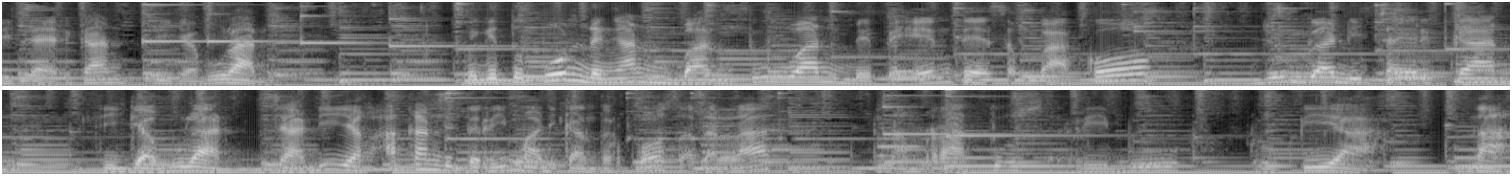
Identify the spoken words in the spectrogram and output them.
dicairkan tiga bulan. Begitupun dengan bantuan BPNT sembako juga dicairkan tiga bulan. Jadi yang akan diterima di kantor pos adalah 600 ribu rupiah. Nah,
